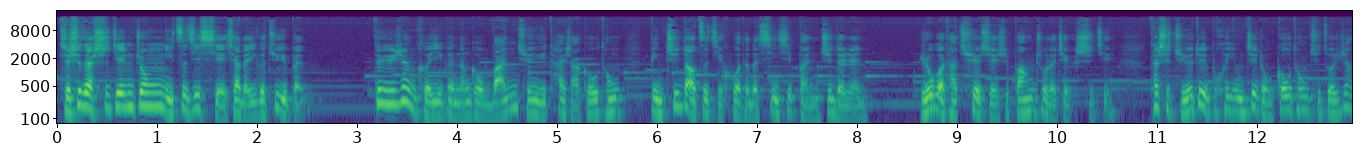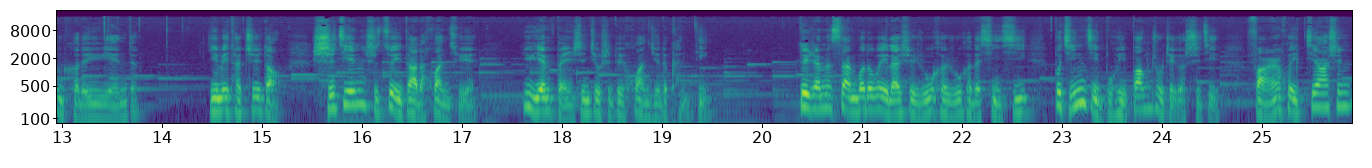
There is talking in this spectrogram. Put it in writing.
只是在时间中你自己写下的一个剧本。对于任何一个能够完全与太傻沟通，并知道自己获得的信息本质的人，如果他确实是帮助了这个世界，他是绝对不会用这种沟通去做任何的预言的，因为他知道时间是最大的幻觉，预言本身就是对幻觉的肯定。对人们散播的未来是如何如何的信息，不仅仅不会帮助这个世界，反而会加深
